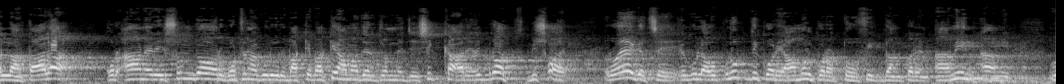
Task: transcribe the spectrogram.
আল্লাহ তালা কোরআনের এই সুন্দর ঘটনাগুলোর বাকে বাকে আমাদের জন্য যে শিক্ষা আর ইব্রত বিষয় রয়ে গেছে, এগুলা উপলব্ধি করে আমল করার তৌফিক দান করেন। আমিন আমিন। ও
